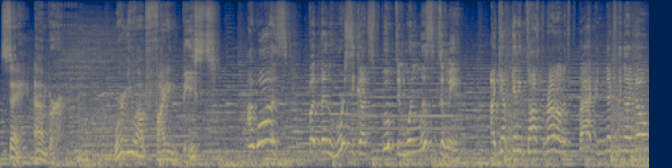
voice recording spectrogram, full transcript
Say, Amber, weren't you out fighting beasts? I was, but then Horsey got spooked and wouldn't listen to me. I kept getting tossed around on its back, and next thing I know,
